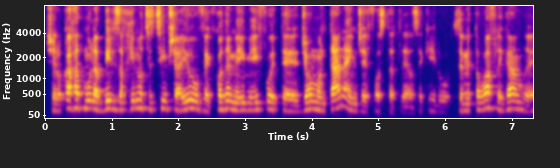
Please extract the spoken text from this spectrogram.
שלוקחת מול הבילס הכי נוצצים שהיו, וקודם הם העיפו את אה, ג'ו מונטנה עם ג'ף הוסטטלר, זה כאילו, זה מטורף לגמרי,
